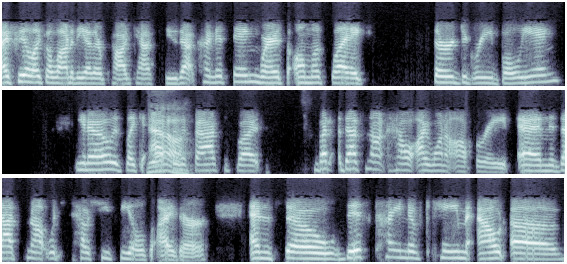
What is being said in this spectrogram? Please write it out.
I feel like a lot of the other podcasts do that kind of thing where it's almost like third degree bullying. You know, it's like yeah. after the fact, but but that's not how I want to operate and that's not what how she feels either. And so this kind of came out of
